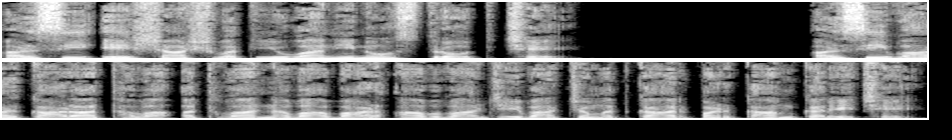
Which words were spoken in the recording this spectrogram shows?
અળસી એ શાશ્વત યુવાનીનો સ્ત્રોત છે. અળસી વાળ કાળા થવા અથવા નવા વાળ આવવા જેવા ચમત્કાર પણ કામ કરે છે.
